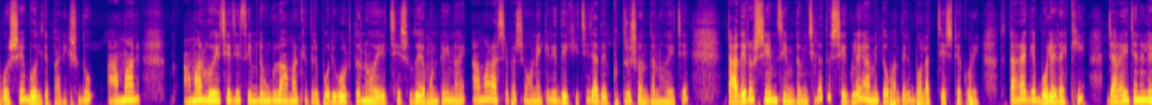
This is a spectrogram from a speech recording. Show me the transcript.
অবশ্যই বলতে পারি। শুধু আমার আমার হয়েছে যে সিমটমগুলো আমার ক্ষেত্রে পরিবর্তন হয়েছে, শুধু এমনটাই নয়, আমার আশেপাশে অনেকেরই দেখেছি যাদের পুত্র সন্তান হয়েছে, তাদেরও সেম সিমটম ছিল, তো সেগুলোই আমি তোমাদের বলার চেষ্টা করি। তো তার আগে বলে রাখি, যারা এই চ্যানেলে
